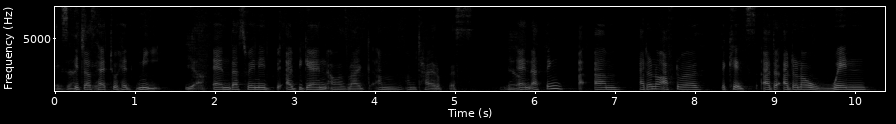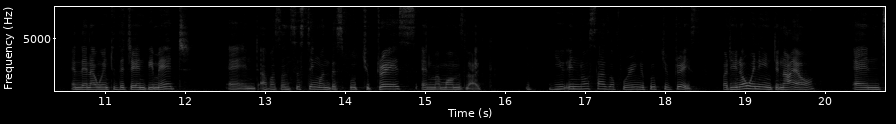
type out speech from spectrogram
Exactly. It just had to hit me. Yeah. And that's when it, I began. I was like, I'm, I'm tired of this. Yeah. And I think, um, I don't know, after the kids, I, d- I don't know when, and then I went to the JNB Med, and I was insisting on this boob tube dress, and my mom's like, you in no size of wearing a boob tube dress. But you know when you're in denial, and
